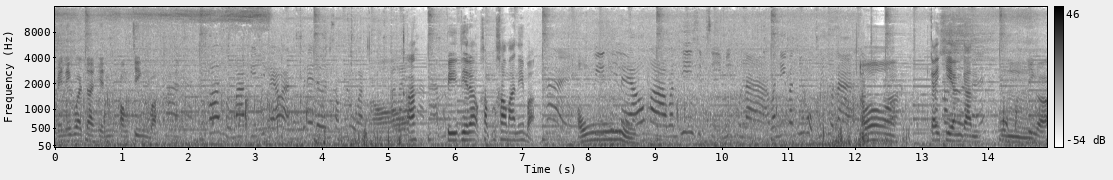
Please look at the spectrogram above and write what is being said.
ไม่นึกว่าจะเห็นของจริงบ่ใช่เพราะหนูมาปีที่แล้วอะหนูไม่ได้เดินสำรวจอ๋อออะไรขอะนาดนั้นปีที่แล้วเข้าเข้ามานี่บ่ใช่ โอ้ปีที่แล้วมาวันที่ 14 มิถุนาวันนี้วันที่ 6 มิถุนาโอ้ใกล้เคียงกันอืมจริงเหรอ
